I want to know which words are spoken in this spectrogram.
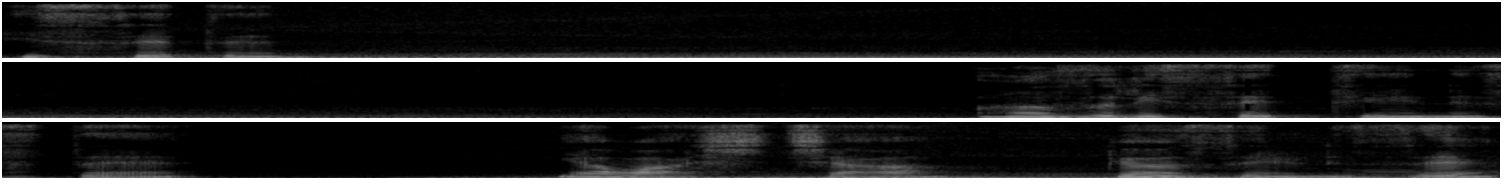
hissedin. Hazır hissettiğinizde yavaşça gözlerinizi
